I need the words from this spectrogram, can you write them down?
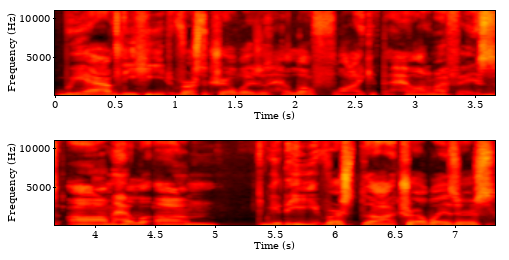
we have the Heat versus the Trailblazers. Hello, fly, get the hell out of my face. Um, hello, um, we have the Heat versus the Trailblazers,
